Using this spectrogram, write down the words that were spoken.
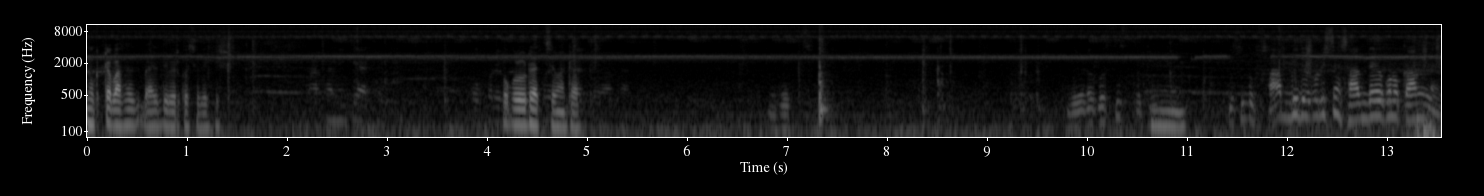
মুখটা বাসা বাইরে দিয়ে বের করছে দেখিস। উপরে উঠাচ্ছে মাথা। ভিডিওটা করছিস তো? হুম। তুই শুধু সাপ ভিডিও করিস না সাপ কোনো কাম নাই।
